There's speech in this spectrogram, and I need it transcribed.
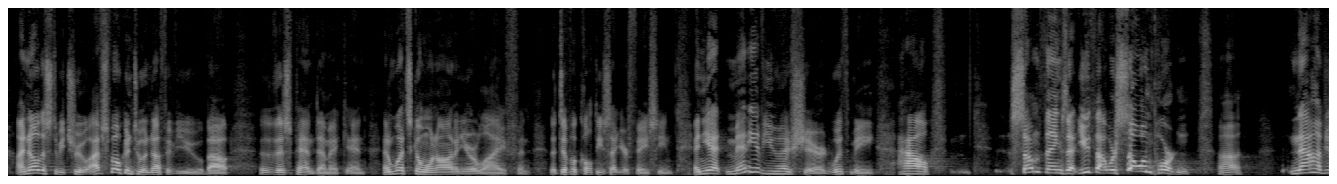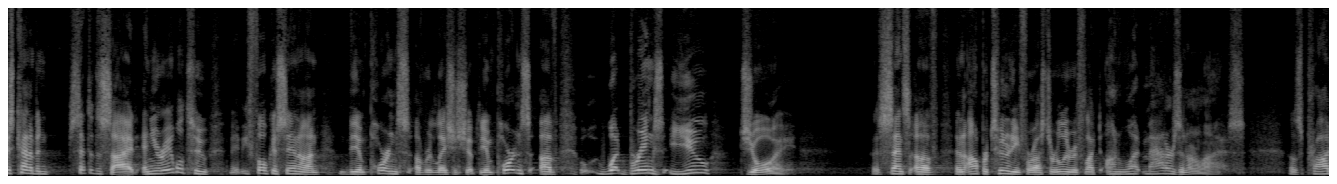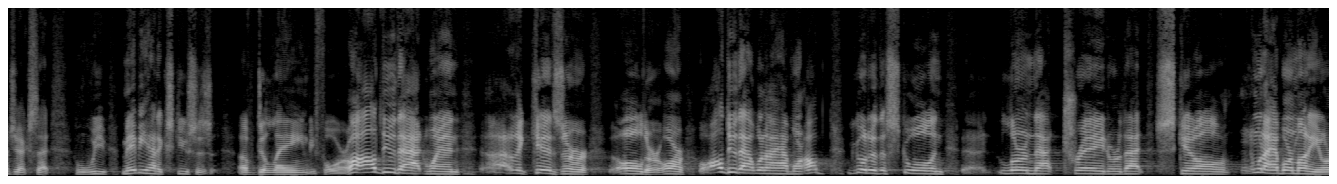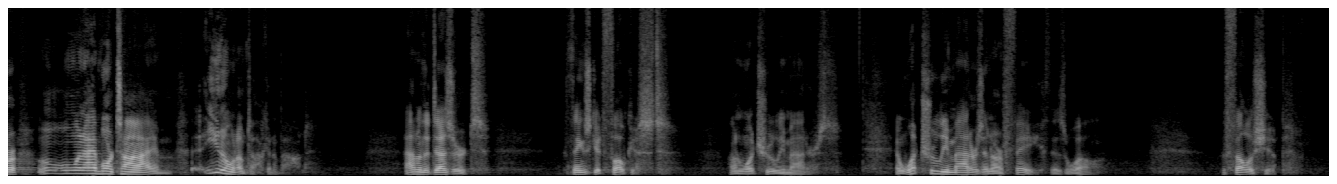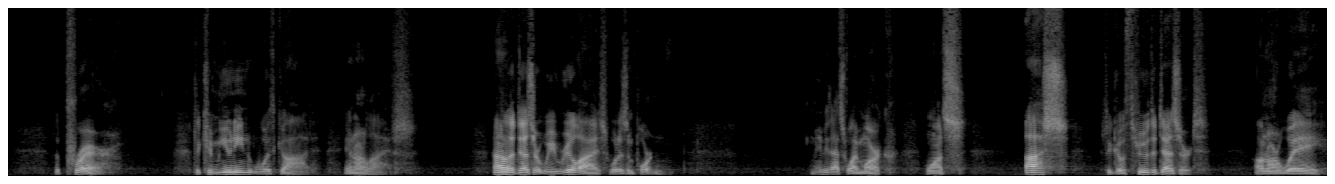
I know this to be true. I've spoken to enough of you about this pandemic and, and what's going on in your life and the difficulties that you're facing. And yet, many of you have shared with me how some things that you thought were so important uh, now have just kind of been set to the side, and you're able to maybe focus in on the importance of relationship, the importance of what brings you joy, a sense of an opportunity for us to really reflect on what matters in our lives. Those projects that we maybe had excuses of delaying before. Oh, I'll do that when uh, the kids are older, or oh, I'll do that when I have more. I'll go to the school and uh, learn that trade or that skill when I have more money or when I have more time. You know what I'm talking about. Out in the desert, things get focused on what truly matters and what truly matters in our faith as well the fellowship, the prayer, the communing with God in our lives. Out in the desert, we realize what is important. Maybe that's why Mark wants us to go through the desert on our way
